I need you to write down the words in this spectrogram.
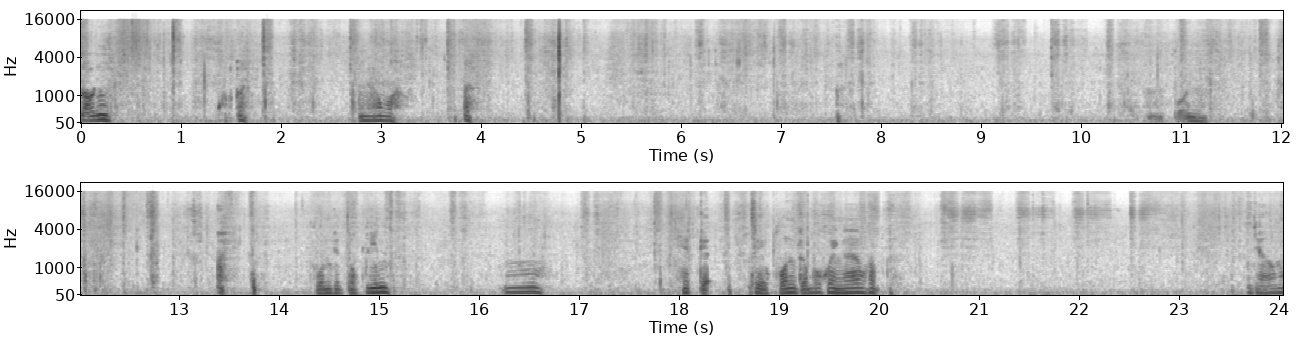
ดอกนึงขุดก่อนเอาบ่เอ้อปวดนี่อะ ฝนจะตกลิ้นเห็ดกะถือฝนกับบ่ค่อยงามครับยาวไหม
